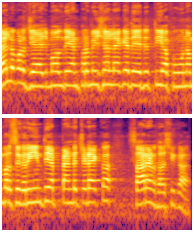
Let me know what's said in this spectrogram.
ਬਿਲਕੁਲ ਜਾਇਜ਼ ਮੁੱਲ ਦੇ ਇਨਫੋਰਮੇਸ਼ਨ ਲੈ ਕੇ ਦੇ ਦਿੱਤੀ ਆ ਫੋਨ ਨੰਬਰ ਸਕਰੀਨ ਤੇ ਆ ਪਿੰਡ ਚੜੈਕ ਸਾਰਿਆਂ ਨੂੰ ਸਤਿ ਸ਼੍ਰੀ ਅਕਾਲ।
